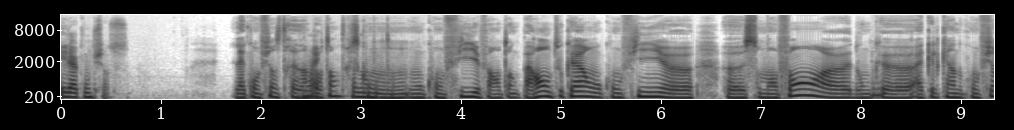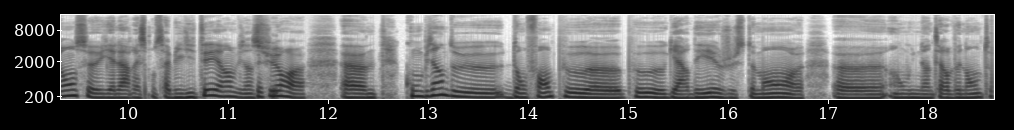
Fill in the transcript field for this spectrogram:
et la confiance. La confiance très importante, parce qu'on on confie, enfin en tant que parent en tout cas, on confie euh, euh, son enfant euh, donc à quelqu'un de confiance. Il y a la responsabilité, hein, bien sûr. combien de d'enfants peut peut garder justement un ou une intervenante?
